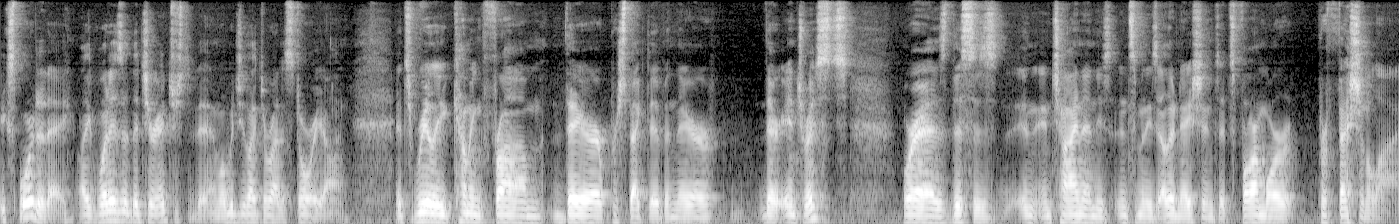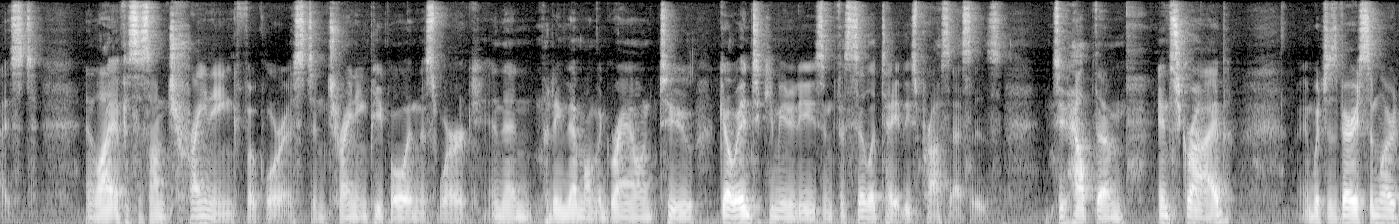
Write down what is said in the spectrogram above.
explore today? Like what is it that you're interested in? What would you like to write a story on it's really coming from their perspective and their their interests. Whereas this is in, in China and these, in some of these other nations, it's far more professionalized and a lot of emphasis on training folklorists and training people in this work and then putting them on the ground to go into communities and facilitate these processes to help them inscribe which is very similar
